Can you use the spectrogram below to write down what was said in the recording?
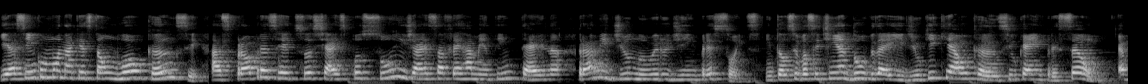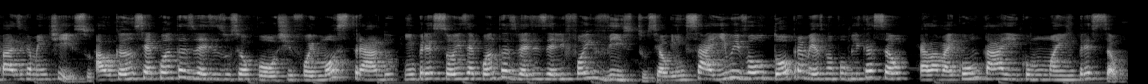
E assim como na questão do alcance, as próprias redes sociais possuem já essa ferramenta interna para medir o número de impressões. Então, se você tinha dúvida aí de o que é alcance e o que é impressão, é basicamente isso. Alcance é quantas vezes o seu post foi mostrado, impressões é quantas vezes ele foi visto. Se alguém saiu e voltou para a mesma publicação, ela vai contar aí como uma impressão.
